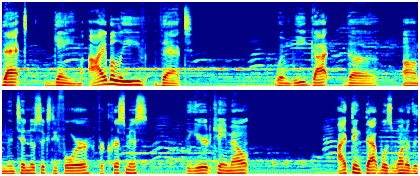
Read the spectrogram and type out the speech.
that game. I believe that when we got the um, Nintendo 64 for Christmas, the year it came out, I think that was one of the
